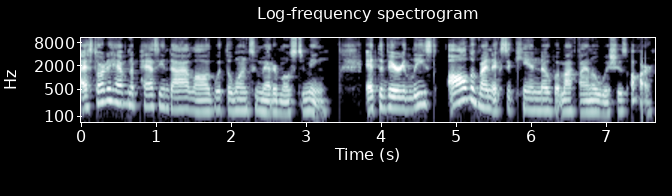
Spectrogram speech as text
I started having a passing dialogue with the ones who matter most to me. At the very least, all of my next of kin know what my final wishes are.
